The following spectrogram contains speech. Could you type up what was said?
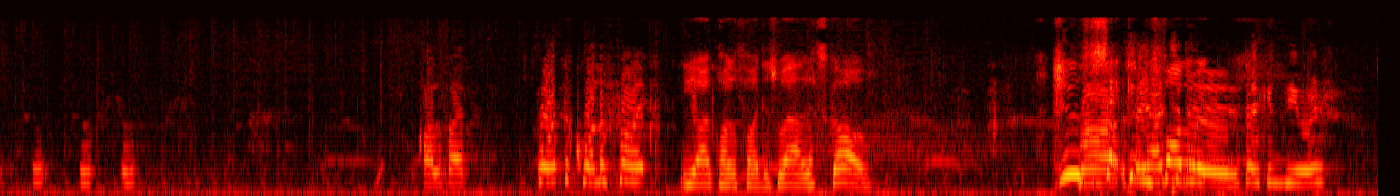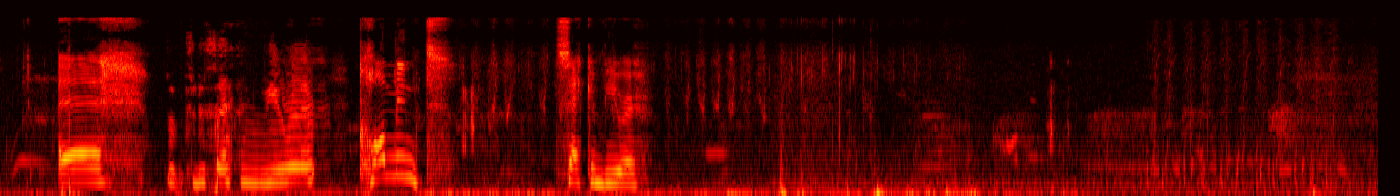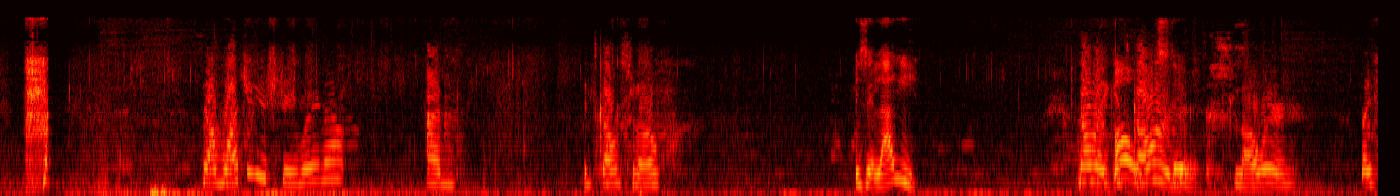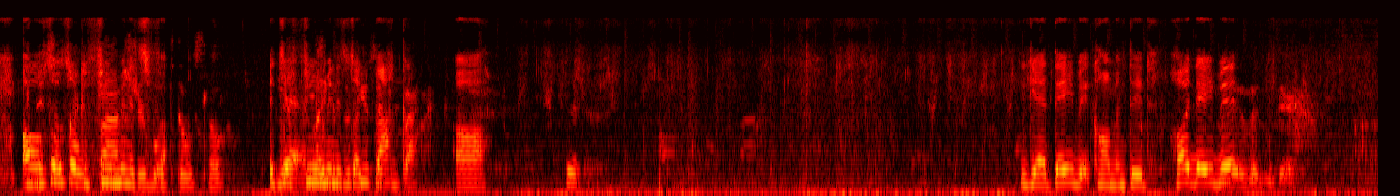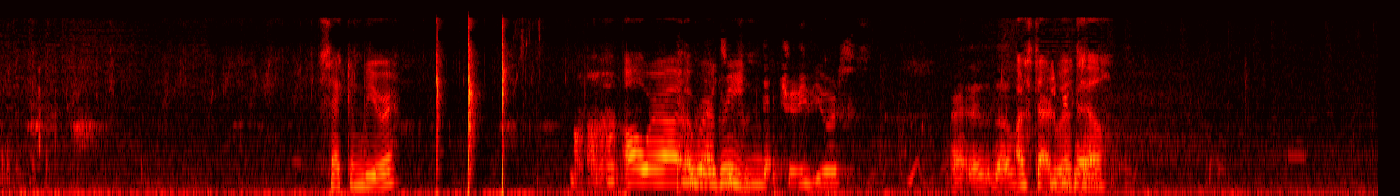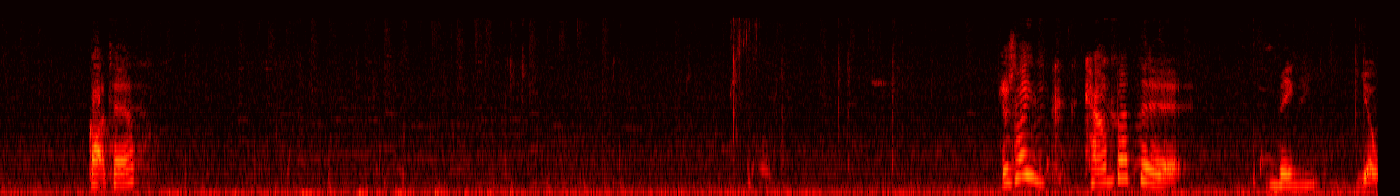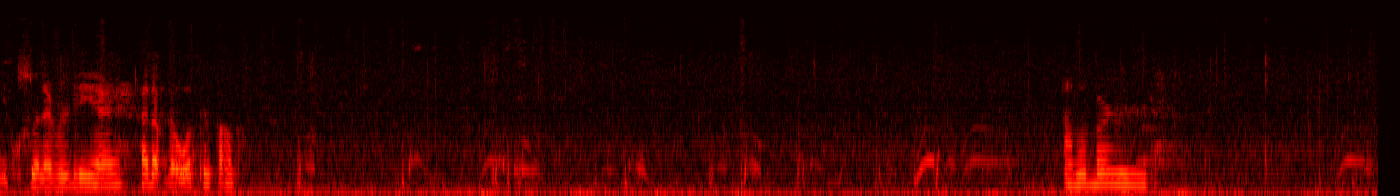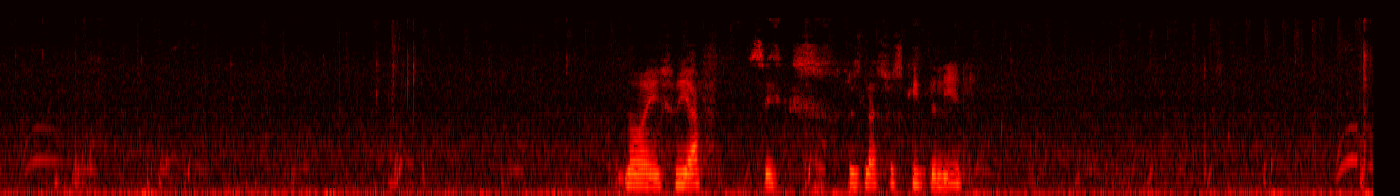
Qualified. Fourth to qualify. Yeah, I qualified as well. Let's go. Who's say second following? second viewer. Uh, to the second viewer. comment. Second viewer. So I'm watching your stream right now, and it's going slow. Is it laggy? No, like it's Oh, going David. slower. Like Oh, this so it's like a few minutes but it's going slow. It's yeah, a few like minutes it's a few like back. back. Ah. Yeah. Yeah, David commented. Hi, David. There. Second viewer. Oh, we're uh, we're Let's see if we green. can get three viewers. Alright, let's go. I started Keep your with tail. Got tail. Just like camp at the big yolks, whatever they are. I don't know what they're called. I'm a bird. Nice, we have six. Just let's just keep the lead.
